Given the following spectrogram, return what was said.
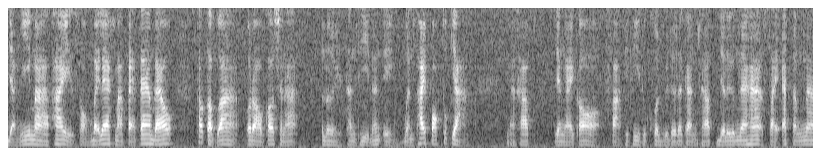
อย่างนี้มาไพ่2ใบแรกมา 8 แต้มแล้ว เท่ากับว่าเราก็ชนะเลยทันทีนั่นเอง เหมือนไพ่ป๊อกทุกอย่างนะครับ ยังไงก็ฝากพี่ๆทุกคนไว้ด้วยแล้วกันครับ อย่าลืมนะฮะ ใส่แอดนำหน้า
